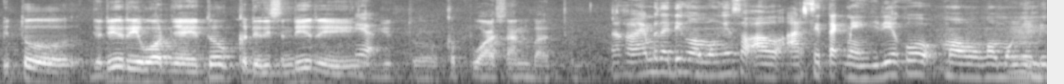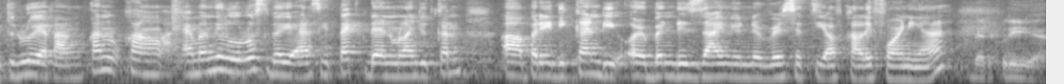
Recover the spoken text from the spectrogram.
Itu, jadi rewardnya itu ke diri sendiri Ya. gitu, kepuasan batin. Nah Kang Emil tadi ngomongin soal arsitek nih, jadi aku mau Hmm. ngomongin itu dulu ya Kang. Kan Kang Emil ini lulus sebagai arsitek dan melanjutkan uh, pendidikan di Urban Design University of California. Berkeley ya.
